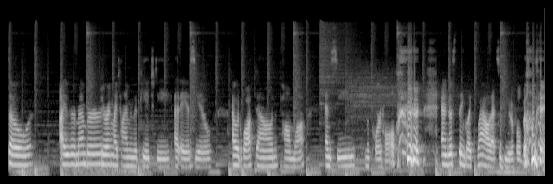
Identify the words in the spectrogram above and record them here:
So I remember during my time in the PhD at ASU, I would walk down Palm Walk and see McCord Hall and just think like, wow, that's a beautiful building.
